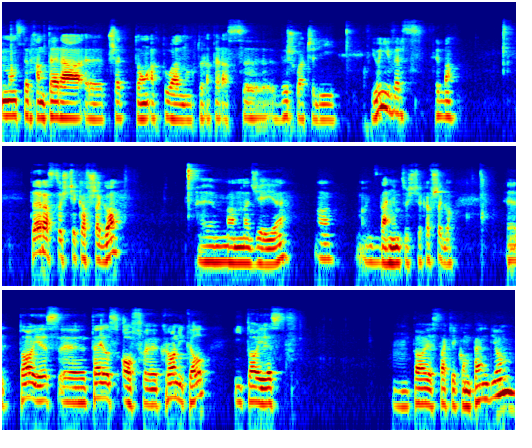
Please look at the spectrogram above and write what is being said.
Monster Huntera przed tą aktualną, która teraz wyszła, czyli Universe chyba. Teraz coś ciekawszego. E, mam nadzieję. No, moim zdaniem coś ciekawszego. E, to jest e, Tales of Chronicle I to jest mm, to jest takie kompendium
